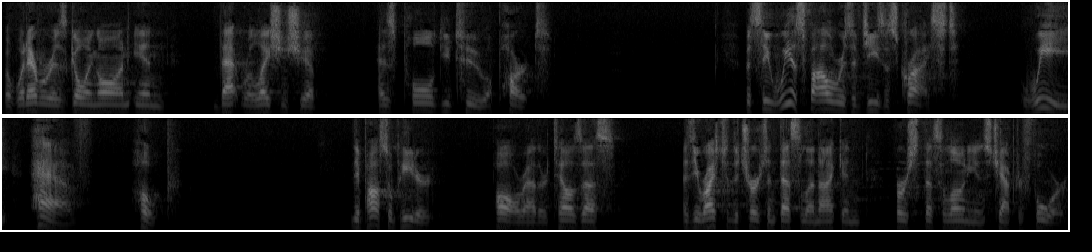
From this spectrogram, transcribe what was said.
But whatever is going on in that relationship has pulled you two apart. But see, we as followers of Jesus Christ, we have hope. The Apostle Peter, Paul rather, tells us as he writes to the church in Thessalonica in 1 Thessalonians chapter 4,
